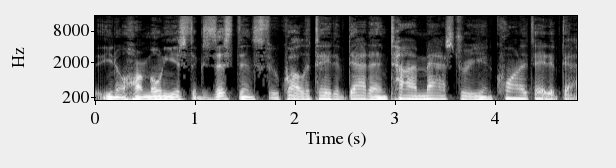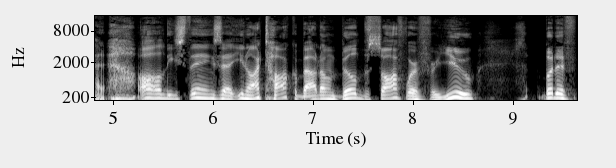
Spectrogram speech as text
you know harmonious existence through qualitative data and time mastery and quantitative data. All these things that you know I talk about I'm build the software for you. But if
